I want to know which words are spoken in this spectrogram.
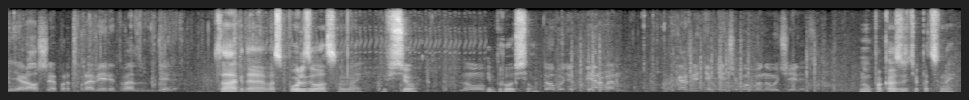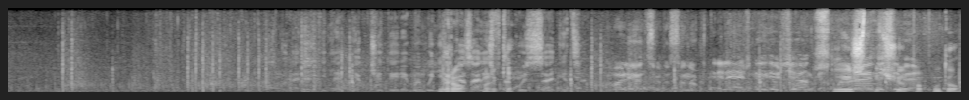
Генерал Шепард проверит вас в деле. Так, да, воспользовался мной. И все. Ну, И бросил. кто будет первым? Покажите мне, чему вы научились. Ну, показывайте, пацаны. Здорово, мужики. Вали отсюда. Слышь, ты что, попутал?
